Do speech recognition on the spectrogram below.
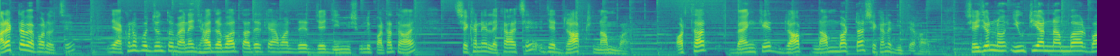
আরেকটা ব্যাপার হচ্ছে যে, এখনও পর্যন্ত ম্যানেজ হায়দ্রাবাদ তাদেরকে আমাদের যে জিনিসগুলি পাঠাতে হয়, সেখানে লেখা আছে যে ড্রাফট নাম্বার অর্থাৎ ব্যাংকের ড্রাফট নাম্বারটা সেখানে দিতে হয়। সেই জন্য ইউটিআর নাম্বার বা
